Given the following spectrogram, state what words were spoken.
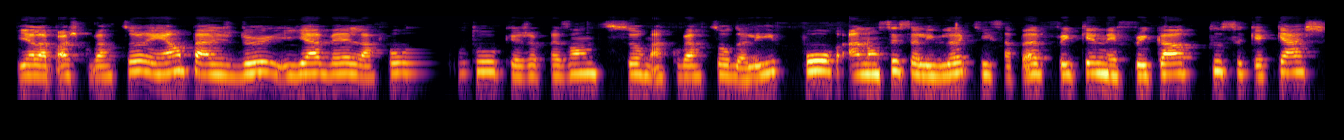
il y a la page couverture. Et en page 2, il y avait la photo que je présente sur ma couverture de livre pour annoncer ce livre-là qui s'appelle Freaking et Freak Out, tout ce que cache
